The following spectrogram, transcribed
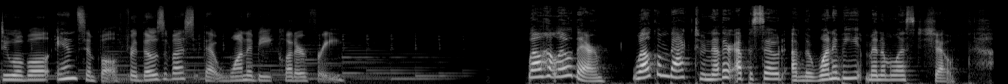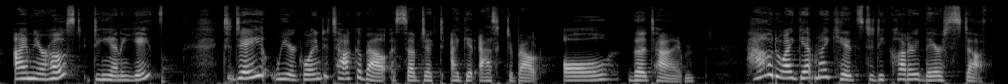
doable, and simple for those of us that want to be clutter free. Well, hello there. Welcome back to another episode of the Wannabe Minimalist Show. I'm your host, Deanna Yates. Today, we are going to talk about a subject I get asked about all the time. How do I get my kids to declutter their stuff?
